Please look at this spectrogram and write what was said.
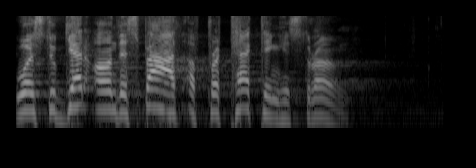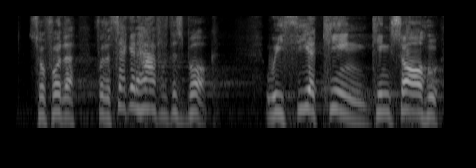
was to get on this path of protecting his throne. So, for the, for the second half of this book, we see a king, King Saul, who,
